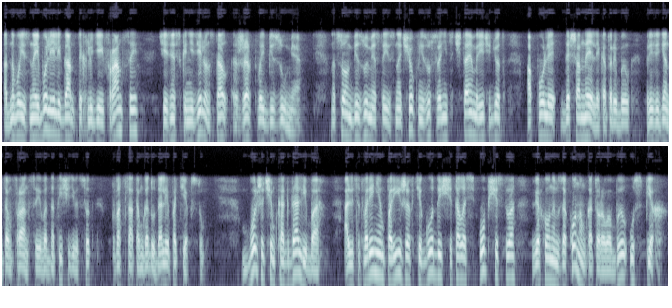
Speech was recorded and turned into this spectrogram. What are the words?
одного из наиболее элегантных людей Франции. Через несколько недель он стал жертвой безумия. Над словом «безумие» стоит значок. Внизу страницы читаем, речь идет о Поле де Шанеле, который был президентом Франции в 1920 году. Далее по тексту. Больше, чем когда-либо, олицетворением Парижа в те годы считалось общество, верховным законом которого был успех.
